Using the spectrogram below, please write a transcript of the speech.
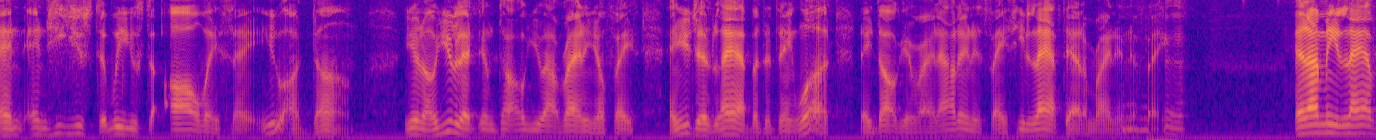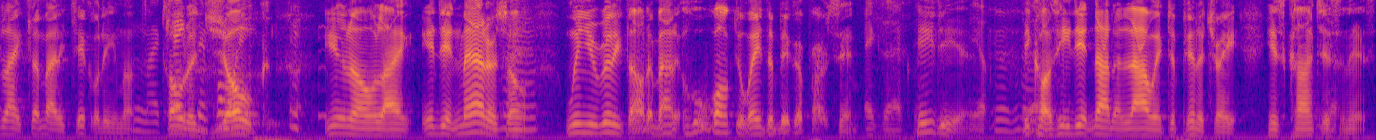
and and he used to. We used to always say, "You are dumb." You know, you let them dog you out right in your face, and you just laugh. But the thing was, they dogged him right out in his face. He laughed at him right in the face, and I mean, laughed like somebody tickled him, or Like told a joke. you know, like it didn't matter. So when you really thought about it, who walked away the bigger person? Exactly. He did. Yep. Because he did not allow it to penetrate his consciousness.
